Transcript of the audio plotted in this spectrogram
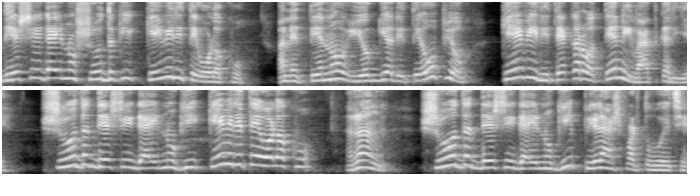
દેશી ગાયનું શુદ્ધ ઘી કેવી રીતે ઓળખવું અને તેનો યોગ્ય રીતે ઉપયોગ કેવી રીતે કરો તેની વાત કરીએ. શુદ્ધ દેશી ગાયનું ઘી કેવી રીતે ઓળખવું? રંગ, શુદ્ધ દેશી ગાયનું ઘી પીળાશ પડતું હોય છે.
